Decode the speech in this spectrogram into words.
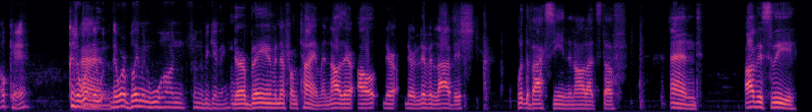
Okay. Because they, were- they, were blaming Wuhan from the beginning. They're blaming them from time, and now they're out. They're they're living lavish with the vaccine and all that stuff. And obviously,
